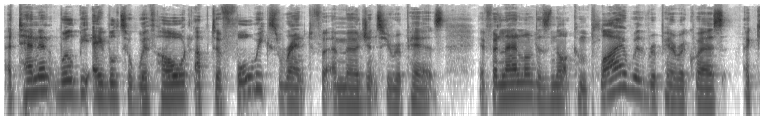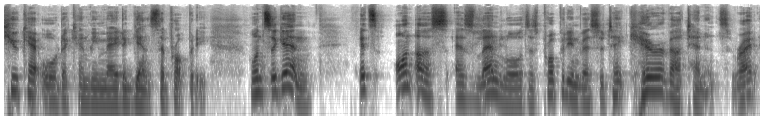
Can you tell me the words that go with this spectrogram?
A tenant will be able to withhold up to four weeks rent for emergency repairs. If a landlord does not comply with repair requests, a QCAT order can be made against the property. Once again, it's on us as landlords, as property investors, to take care of our tenants, right?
